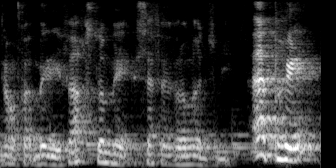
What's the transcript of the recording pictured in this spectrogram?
Non, on fait bien les farces, là, mais ça fait vraiment du bien. Après,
